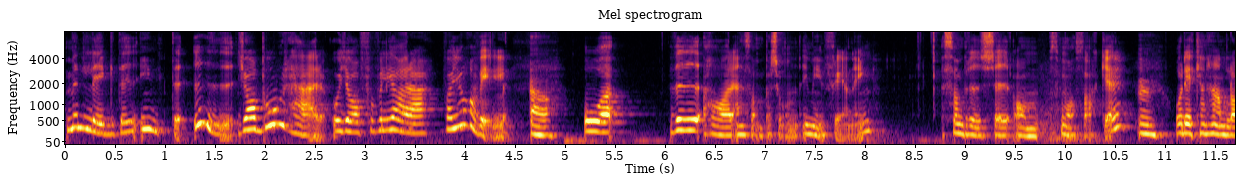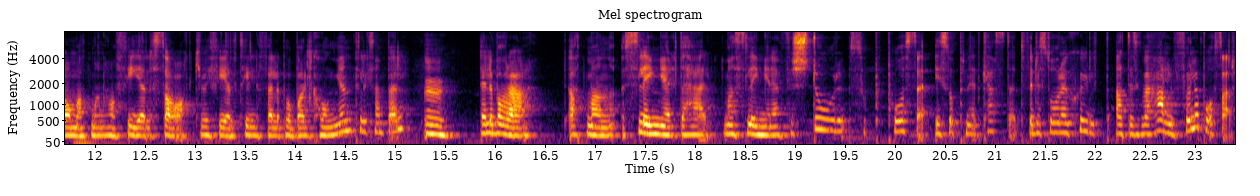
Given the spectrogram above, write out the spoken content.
men lägg dig inte i. Jag bor här och jag får väl göra vad jag vill. Ja. Och vi har en sån person i min förening som bryr sig om små saker. Och det kan handla om att man har fel sak vid fel tillfälle på balkongen till exempel. Mm. Eller bara att man slänger det här, man slänger en för stor soppåse i sopnedkastet. För det står en skylt att det ska vara halvfulla påsar.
